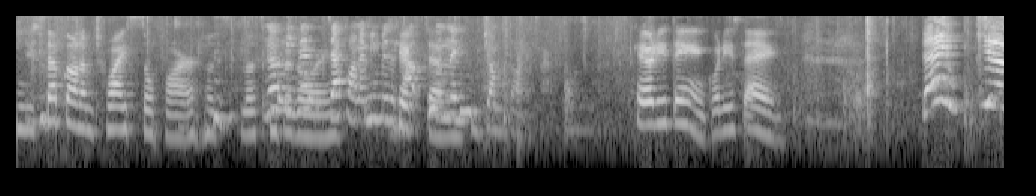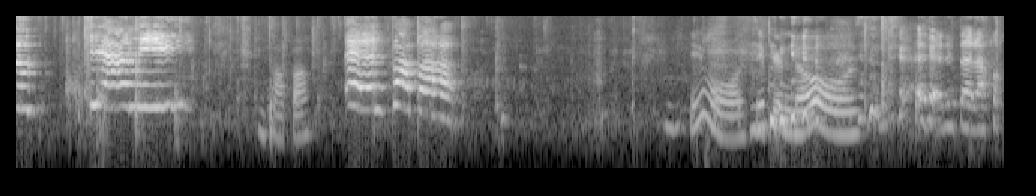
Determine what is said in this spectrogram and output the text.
You stepped on him twice so far. Let's let's keep no, he it didn't going. step on him. He was Kicked about to, and then he jumped on it. Okay, what do you think? What do you say? Thank you, Gammy Papa. and Papa. Ew, save your nose. Edit that out.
